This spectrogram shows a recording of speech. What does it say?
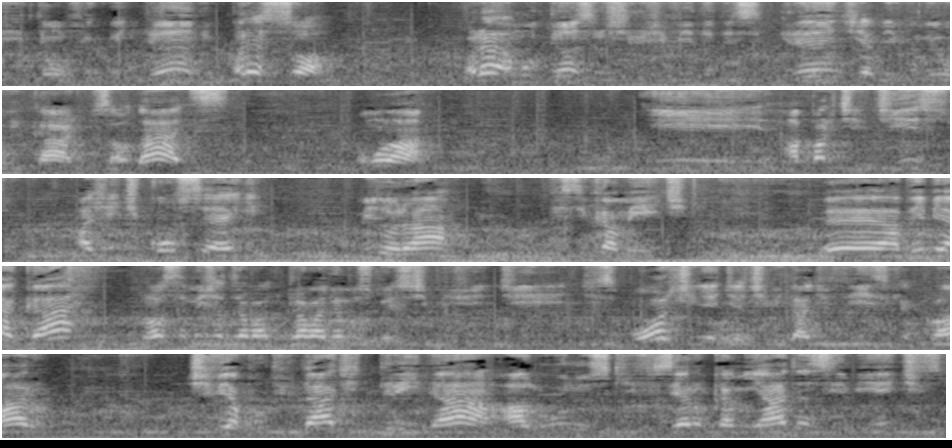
que estão frequentando. Olha só, olha a mudança no estilo de vida desse grande amigo meu, Ricardo. Saudades. Vamos lá. E a partir disso, a gente consegue melhorar fisicamente. É, a BBH, nós também já traba trabalhamos com esse tipo de, de, de esporte, né, de atividade física, claro. Tive a oportunidade de treinar alunos que fizeram caminhadas em ambientes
